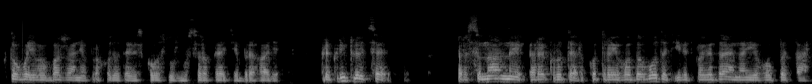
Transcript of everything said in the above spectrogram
хто виявив бажання проходити військову службу в 43-й бригаді, прикріплюється персональний рекрутер, котрий його доводить і відповідає на його питання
